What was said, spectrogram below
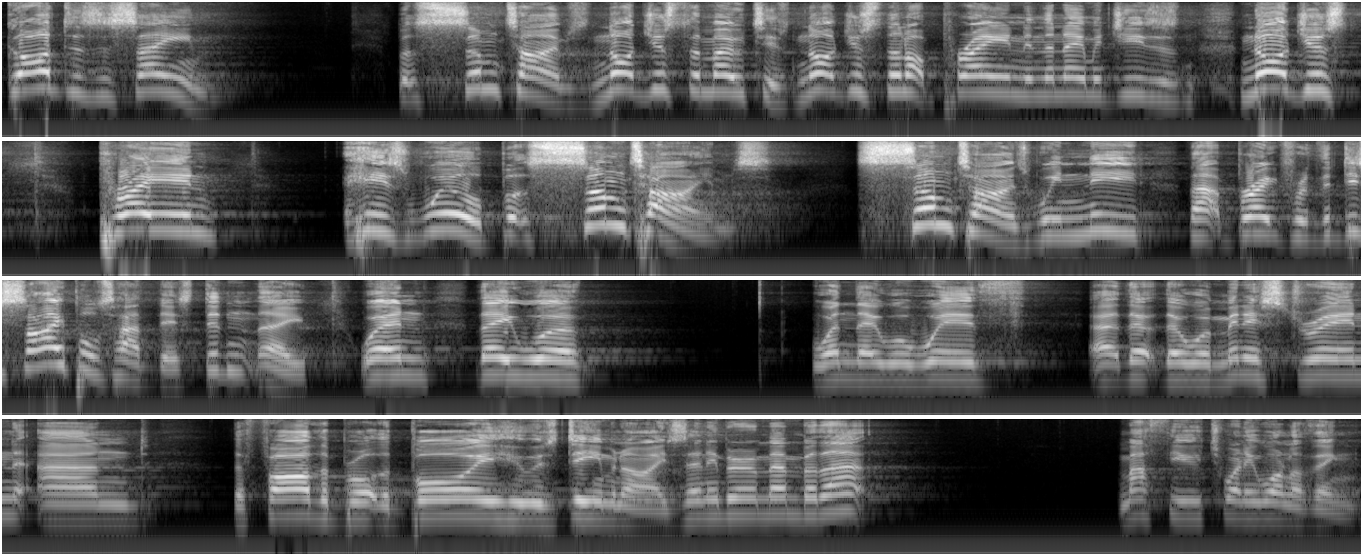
God does the same. But sometimes, not just the motives, not just the not praying in the name of Jesus, not just praying His will, but sometimes, sometimes we need that breakthrough. The disciples had this, didn't they? When they were, when they were with, uh, they, they were ministering, and the father brought the boy who was demonized. Does Anybody remember that? Matthew 21, I think.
